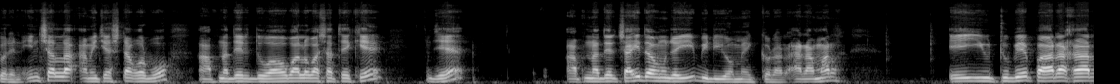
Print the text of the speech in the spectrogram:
করেন। ইনশাল্লাহ আমি চেষ্টা করব আপনাদের দোয়া ও ভালোবাসা থেকে যে আপনাদের চাহিদা অনুযায়ী ভিডিও মেক করার। আর আমার এই ইউটিউবে পা রাখার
